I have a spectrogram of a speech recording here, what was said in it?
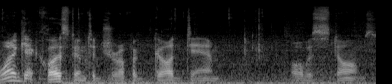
I want to get close to him to drop a goddamn orb of storms.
